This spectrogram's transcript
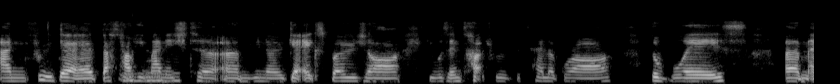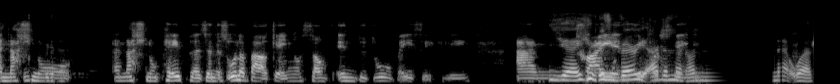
And through there, that's how mm-hmm. he managed to, um, you know, get exposure. He was in touch with the Telegraph, The Voice, um, and national and national papers, and it's all about getting yourself in the door, basically. and Yeah, he was very adamant on network.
